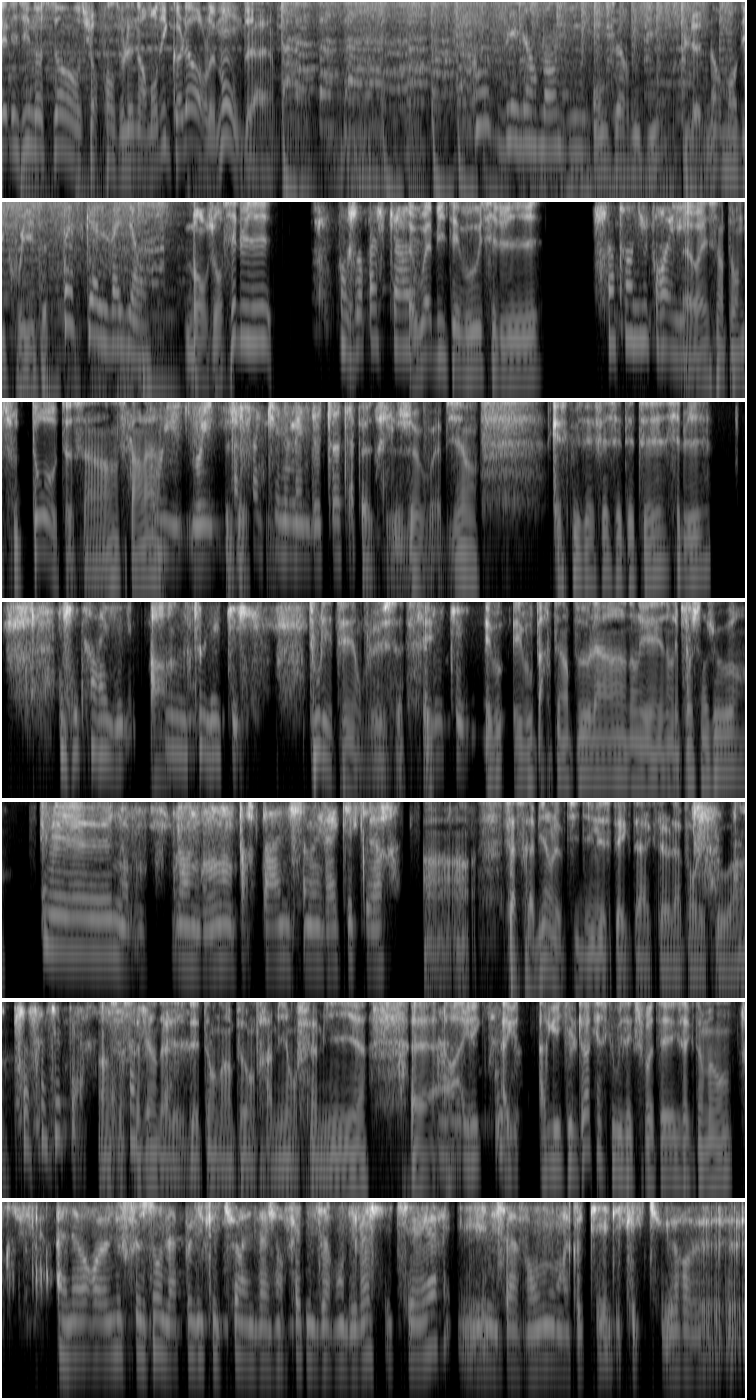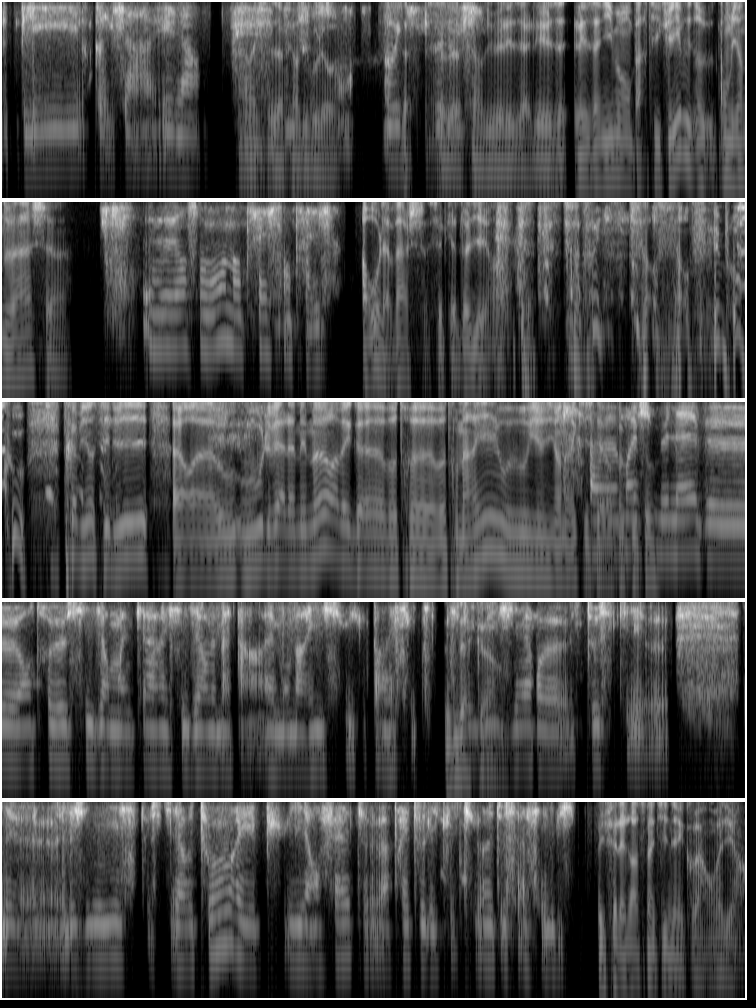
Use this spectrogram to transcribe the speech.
Et les innocents sur France Bleu Normandie colore le monde. France Bleu Normandie. 11h midi, le Normandie Quiz. Pascal Vaillant. Bonjour Sylvie. Bonjour Pascal. Où habitez-vous Sylvie? Saint-Anne-du-Breuil. ah Ouais, c'est un peu en dessous de Tôte, ça, hein, c'est par là. Oui, oui, Je- à 5 km de Tôte à peu Euh, près. je vois bien. Qu'est-ce que vous avez fait cet été, Sylvie? J'ai travaillé Ah. tout, l'été. Tout l'été en plus. Tout Et, l'été. et vous, et vous partez un peu là hein, dans les dans les prochains jours? Euh, non, non, non, on part pas, nous sommes agriculteurs. Ah, ça serait bien le petit dîner spectacle là pour le coup. Hein. Ça serait super. Hein, ça serait bien d'aller se détendre un peu entre amis, en famille. Euh, Ah alors, oui, agri- agri- agriculteur, qu'est-ce que vous exploitez exactement? Alors, euh, nous faisons de la polyculture élevage. En fait, nous avons des vaches laitières et nous avons à côté des cultures euh, blé, colza et lin. Ah oui, ça doit faire du boulot. Oui, ça, ça doit faire du les, les, les animaux en particulier. Combien de vaches? Euh, en ce moment, on en 13, 113. Ah, Oh la vache, c'est le cas de le dire. hein. ça, Oui. ça, ça en fait beaucoup. Très bien Sylvie. Alors euh, vous vous vous levez à la même heure avec euh, votre votre mari ou il y en a qui se lève un Euh, peu moi, plus je tôt me lève entre 6h moins le quart et 6h le matin. Et mon mari me suit par la suite. D'accord. Il gère tout ce qui est le, géniste, tout ce qu'il y a autour. Et puis, en fait, après, toutes les cultures et tout ça, c'est lui. Il fait la grasse matinée quoi, on va dire.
